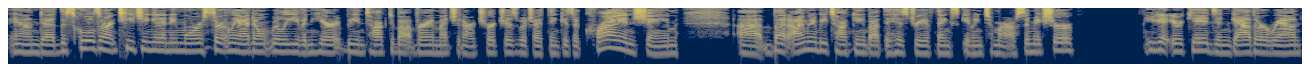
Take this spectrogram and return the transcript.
and uh, the schools aren't teaching it anymore. Certainly, I don't really even hear it being talked about very much in our churches, which I think is a crying shame. Uh, but I'm going to be talking about the history of Thanksgiving tomorrow. So make sure you get your kids and gather around.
